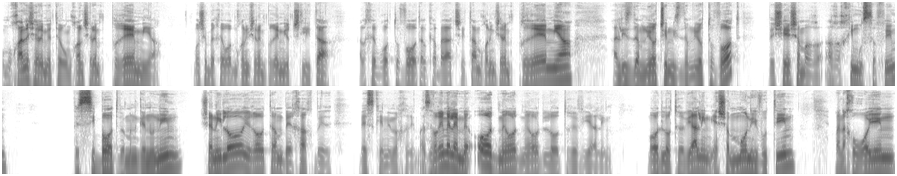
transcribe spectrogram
הוא מוכן לשלם יותר, הוא מוכן לשלם פרמיה. כמו שבחברות מוכנים לשלם פרמיות שליטה על חברות טובות, על קבלת שליטה, מוכנים לשלם פרמיה על הזדמנויות שהן הזדמנויות טובות, ושיש שם ער- ערכים מוספים וסיבות ומנגנונים שאני לא אראה אותם בהכרח בהסכמים אחרים. אז הדברים האלה מאוד מאוד מאוד לא טריוויאליים. מאוד לא טריוויאליים, יש המון עיוותים, ואנחנו רואים,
